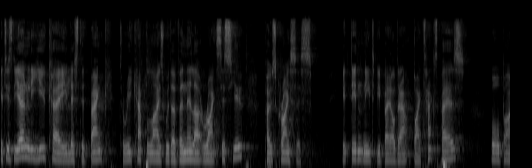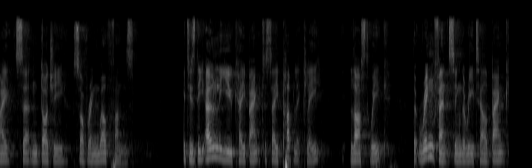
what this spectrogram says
It is the only UK listed bank to recapitalise with a vanilla rights issue post crisis. It didn't need to be bailed out by taxpayers or by certain dodgy sovereign wealth funds. It is the only UK bank to say publicly last week that ring fencing the retail bank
